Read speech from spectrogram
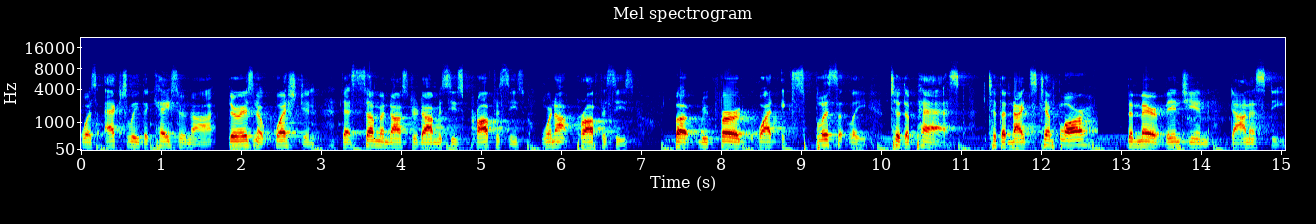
was actually the case or not, there is no question that some of Nostradamus' prophecies were not prophecies, but referred quite explicitly to the past, to the Knights Templar, the Merovingian dynasty,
